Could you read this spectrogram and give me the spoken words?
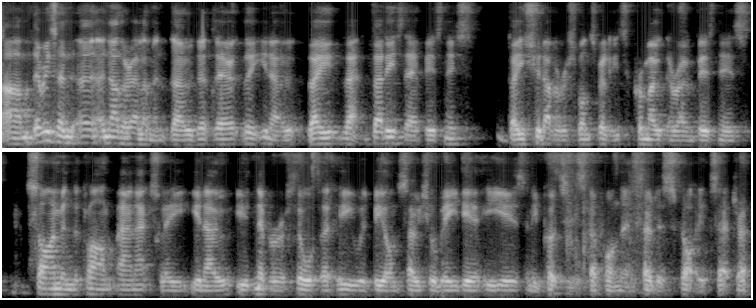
Um, there is an, a- another element though, that they're, that, you know, they, that, that is their business. They should have a responsibility to promote their own business. Simon, the plant man, actually, you know, you'd never have thought that he would be on social media. He is, and he puts his stuff on there, so does Scott, etc.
